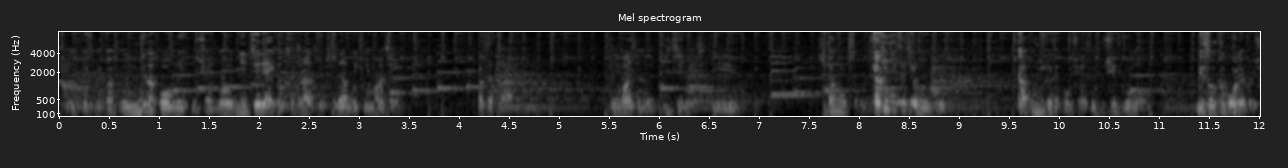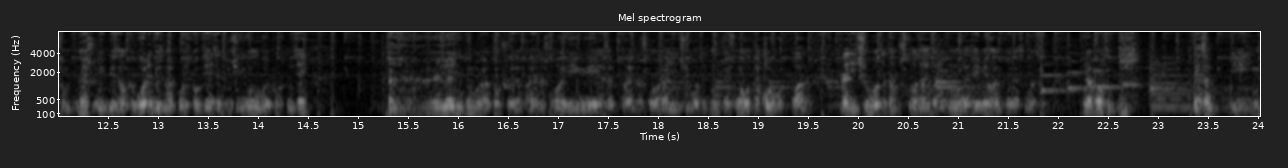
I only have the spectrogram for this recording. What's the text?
ну, то есть, ну как, ну, не на полную включать, но не теряй концентрацию, всегда быть внимательным. Как-то так. Внимательность, бдительность и ебануться. Как они это делают, блядь? Как у них это получается? Включить голову. Без алкоголя причем, знаешь, и без алкоголя, без наркотиков взять, отключить голову и просто взять. Э, Я не думаю о том, что это произошло, и это произошло ради чего-то. Ну, то есть, ну, вот такого вот плана. Ради чего-то там, что-то, это, вот, ну, это имело какой-то смысл. Я просто... Это и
